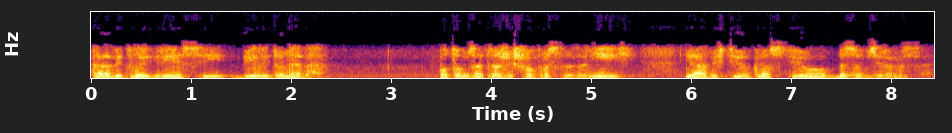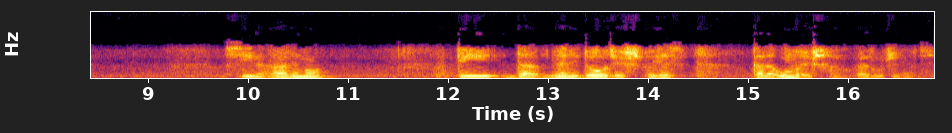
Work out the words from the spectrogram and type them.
kada bi tvoji grijesi bili do neba, potom zatražiš oprosta za njih, ja bih ti oprostio bez obzira na sve. Sine Ademo, ti da meni dođeš, to jest kada umreš, kako kažu učenjaci,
